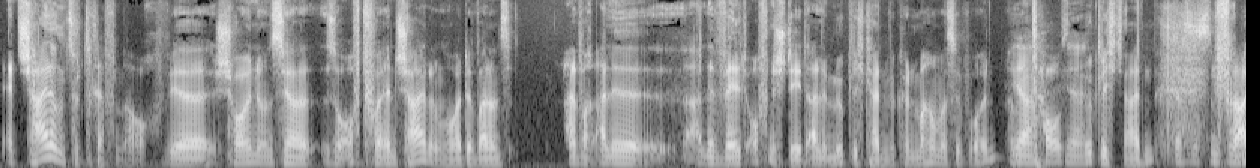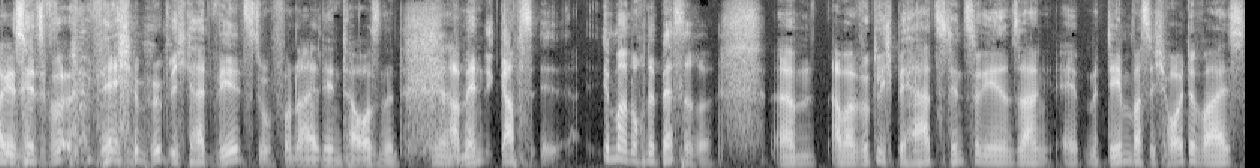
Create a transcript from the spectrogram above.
Entscheidungen zu treffen auch. Wir scheuen uns ja so oft vor Entscheidungen heute, weil uns einfach alle, alle Welt offen steht, alle Möglichkeiten. Wir können machen, was wir wollen. Wir ja, tausend ja. Möglichkeiten. Die Frage Problem. ist jetzt, welche Möglichkeit wählst du von all den Tausenden? Ja. Am Ende gab es äh, immer noch eine bessere. Ähm, aber wirklich beherzt hinzugehen und sagen, ey, mit dem, was ich heute weiß,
